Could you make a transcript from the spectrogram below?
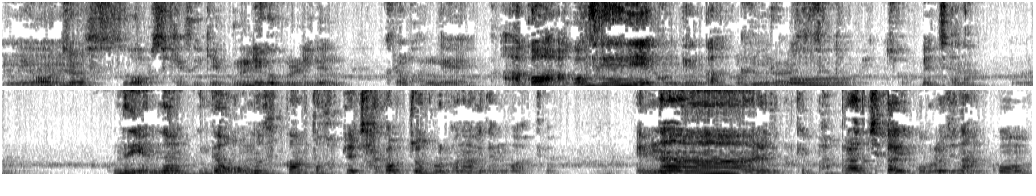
이게 음. 어쩔 수 없이 계속 이게 물리고 물리는 그런 관계 악어 악어새의 관계인가? 그럴 뭐 수도 있죠. 매체나. 음. 근데 옛날 근데 어느 순간부터 갑자기 자극적으로 변하게 되는 것 같아요. 옛날에도 그렇게 파파라치가 있고 그러진 않고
